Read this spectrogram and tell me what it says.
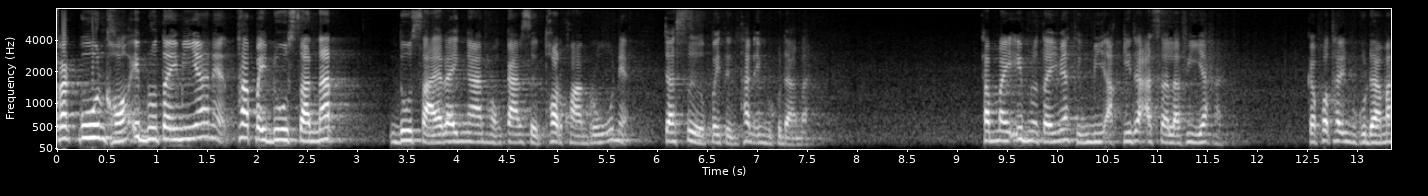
ตระกูลของอิบนุตัยมียะเนี่ยถ้าไปดูสนัดดูสายรายงานของการสืบทอดความรู้เนี่ยจะสืบไปถึงท่านอิบนุกุดามะทำไมอิบนุตัยมียะถึงมีอักีดะอัสลาฟียะก็เพราะท่านอิบนุกุดามะ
